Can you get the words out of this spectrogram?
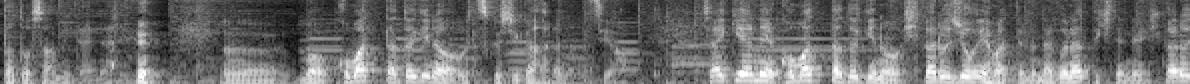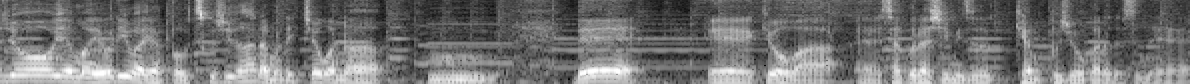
たとさみたいな。ね、うん、もう困った時の美しいヶ原なんですよ。最近はね困った時の光城山っていうのなくなってきてね光城山よりはやっぱ美しいヶ原まで行っちゃおうかな。うん。で、えー今日は、えー桜清水キャンプ場からですね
